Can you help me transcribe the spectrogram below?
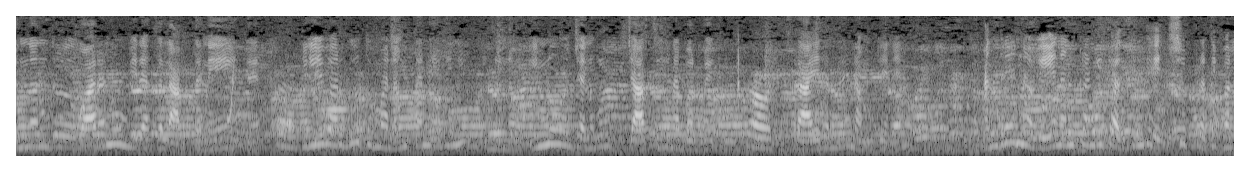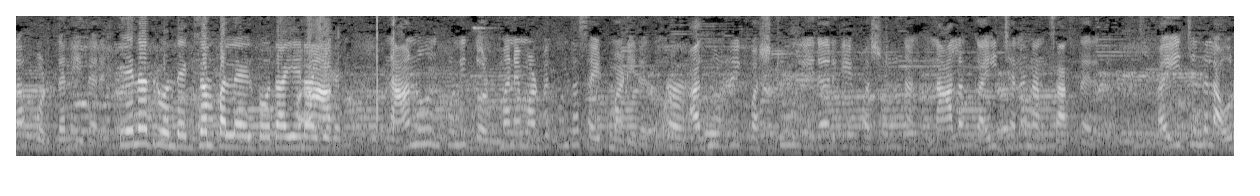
ಒಂದೊಂದು ವಾರನೂ ಮಿರಾಕಲ್ ಆಗ್ತಾನೇ ಇದೆ. ಇಲ್ಲಿವರೆಗೂ ತುಂಬಾ ನಂಬ್ತಾನೆ ಇದೀನಿ ಇನ್ನು ಇನ್ನೂ ಜನಗಳು ಜಾಸ್ತಿ ಜನ ಬರ್ಬೇಕು. ರಾಯರಂದ್ರೆ ನಂಬ್ತೇನೆ. ಅಂದ್ರೆ ನಾವ್ ಏನ್ ಅನ್ಕೊಂಡಿದ್ವಿ ಅದಕ್ಕಿಂತ ಹೆಚ್ಚು ಪ್ರತಿಫಲ ಕೊಡ್ತಾನೆ ಇದ್ದಾರೆ. ಏನಾದ್ರೂ ಒಂದು ಎಕ್ಸಾಂಪಲ್ ಹೇಳ್ಬೋದಾ? ಏನಾಗಿದೆ? ನಾನು ಅನ್ಕೊಂಡಿದ್ದು ದೊಡ್ಡ ಮನೆ ಮಾಡ್ಬೇಕು ಅಂತ ಸೈಟ್ ಮಾಡಿರೋದು. ಅದ್ ನೋಡ್ರಿ ಫಸ್ಟ್ ಇರೋರಿಗೆ ಫಸ್ಟ್ ನಾಲ್ಕು ಐದು ಜನ ನಾನು ಸಾಕ್ತಾ ಇರೋದು. ಐದ್ ಜನದಲ್ಲಿ ಅವ್ರ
